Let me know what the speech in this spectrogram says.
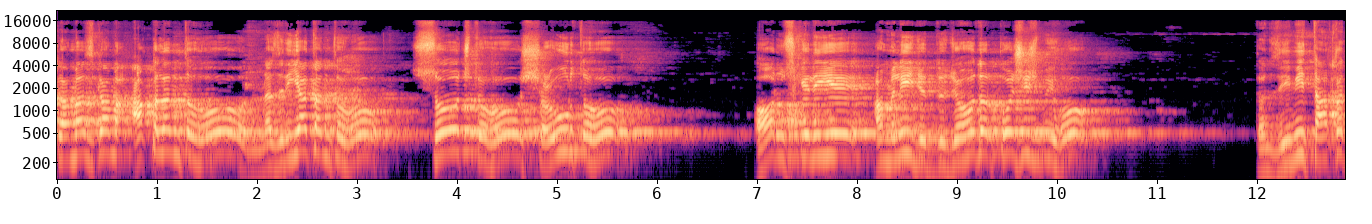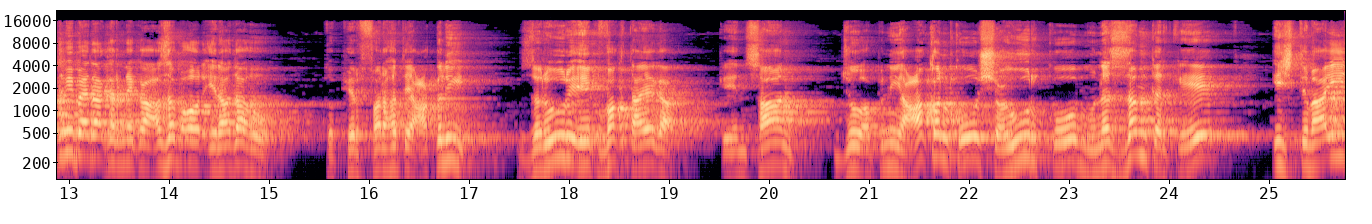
کم از کم عقلاً تو ہو نظریہ تن تو ہو، سوچ تو ہو، شعور تو ہو، اور اس کے لیے عملی جد وجہد اور کوشش بھی ہو، تنظیمی طاقت بھی پیدا کرنے کا عزم اور ارادہ ہو، تو پھر فرحت عقلی ضرور ایک وقت آئے گا کہ انسان جو اپنی عقل کو، شعور کو منظم کر کے اجتماعی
